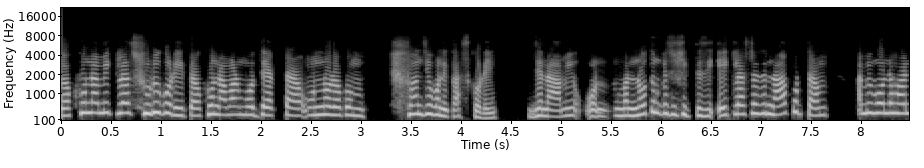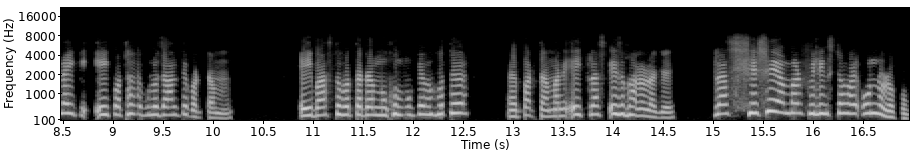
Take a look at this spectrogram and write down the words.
যখন আমি ক্লাস শুরু করি, তখন আমার মধ্যে একটা অন্যরকম সঞ্জীবনী কাজ করে। যে না, আমি মানে নতুন কিছু শিখতেছি। এই ক্লাসটা যদি না করতাম আমি মনে হয় না এই কথাগুলো জানতে পারতাম। এই বাস্তবতাটার মুখোমুখি হতে পারতাম। মানে এই ক্লাস এই ভালো লাগে। ক্লাস শেষে আমার ফিলিংসটা হয় অন্যরকম।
